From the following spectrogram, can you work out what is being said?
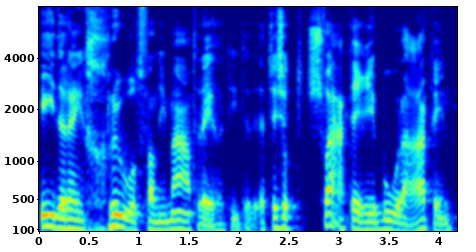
Iedereen gruwelt van die maatregelen. Die er, het is ook zwaar tegen je boerenhart in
